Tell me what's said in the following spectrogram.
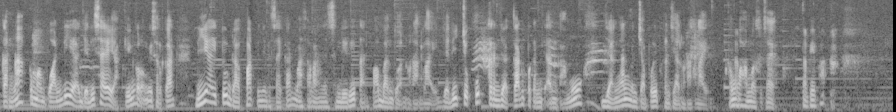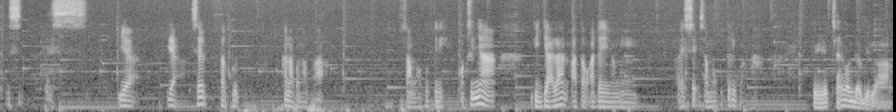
karena kemampuan dia. Jadi saya yakin kalau misalkan dia itu dapat menyelesaikan masalahnya sendiri tanpa bantuan orang lain. Jadi cukup kerjakan pekerjaan kamu, jangan mencampuri pekerjaan orang lain. Kamu paham maksud saya? Tapi pak, ya ya saya takut kenapa-napa sama Putri. Maksudnya di jalan atau ada yang resek sama Putri pak. Fit, saya udah bilang,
